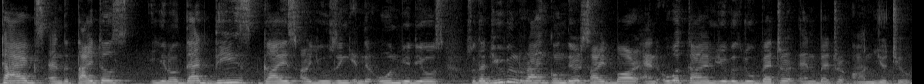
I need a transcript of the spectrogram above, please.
tags and the titles you know that these guys are using in their own videos so that you will rank on their sidebar and over time you will do better and better on YouTube.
